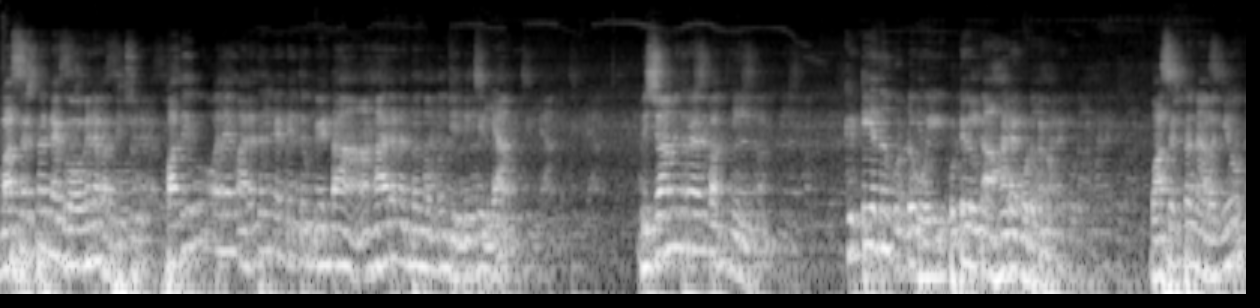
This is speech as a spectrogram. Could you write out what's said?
വസിഷ്ഠന്റെ ഗോവിനെ വധിച്ചു. പതിവ് പോലെ മരത്തിൽ കെട്ടി തൂക്കിയിട്ട ആഹാരം എന്തെന്നൊന്നും ചിന്തിച്ചില്ല. വിശ്വാമിത്രയുടെ പത്നി കിട്ടിയത് കൊണ്ടുപോയി കുട്ടികൾക്ക് ആഹാരം കൊടുക്കണം. വസിഷ്ഠൻ അറിഞ്ഞു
